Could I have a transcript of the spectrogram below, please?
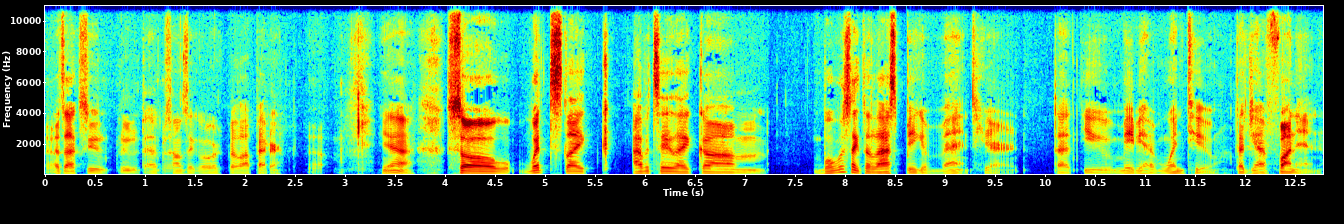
yeah. that's actually that yeah. sounds like it worked a lot better. Yeah. Yeah. So what's like I would say like um what was like the last big event here that you maybe have went to that you have fun in?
